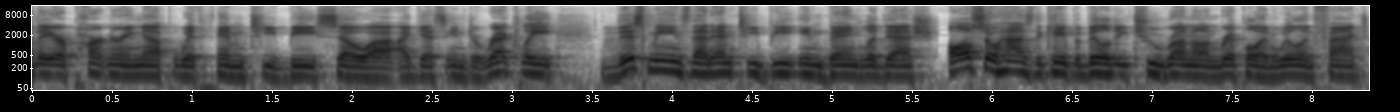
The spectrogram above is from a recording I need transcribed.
They are partnering up with MTB. So uh, I guess indirectly, this means that MTB in Bangladesh also has the capability to run on Ripple and will in fact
